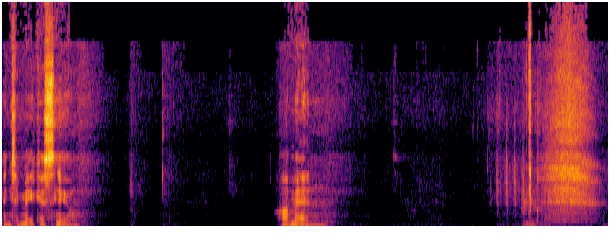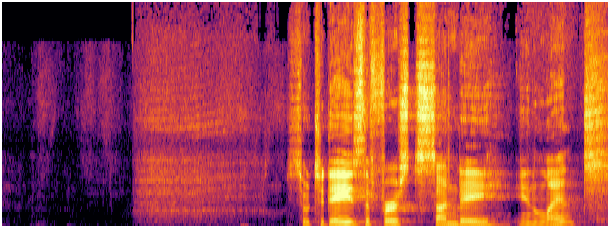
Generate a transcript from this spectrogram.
and to make us new. Amen. So today's the first Sunday in Lent,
